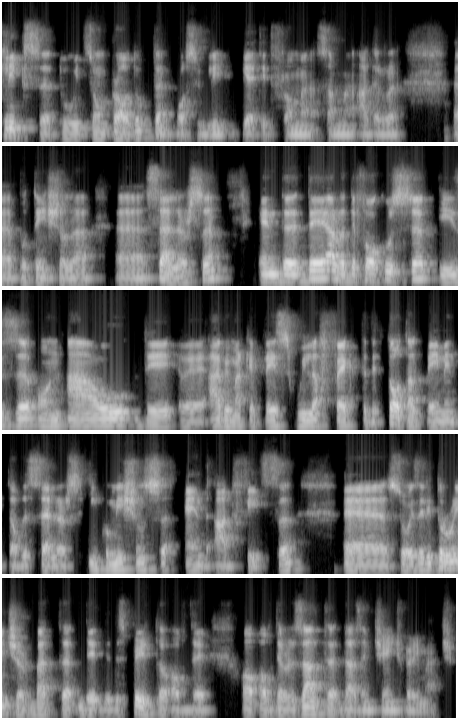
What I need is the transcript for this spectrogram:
clicks to its own product and possibly get it from uh, some other uh, potential sellers. And there, the focus is on how the uh, marketplace will affect the total payment of the sellers in commissions and ad fees. Uh, so it's a little richer, but uh, the, the, the, spirit of the of, the result doesn't change very much.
